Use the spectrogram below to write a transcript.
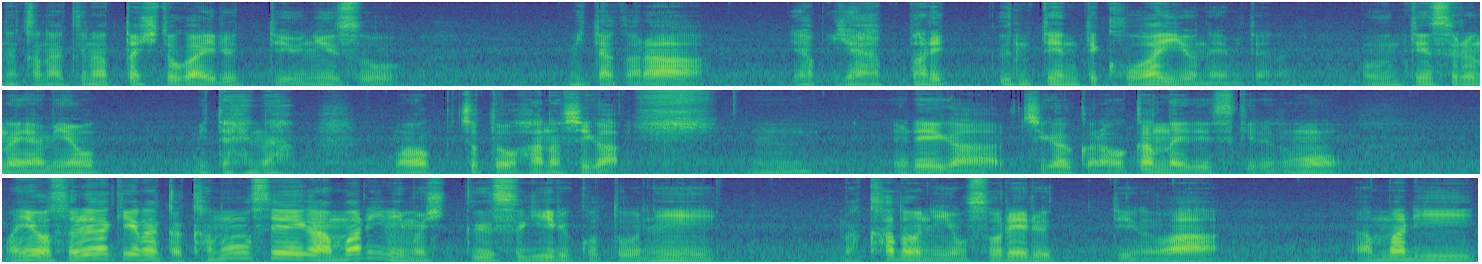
なんか亡くなった人がいるっていうニュースを見たからやいややっぱり運転って怖いよねみたいな。運転するのやめようみたいな、まあ、ちょっと話が、うん、例が違うから分かんないですけれどもまあ、要はそれだけなんか可能性があまりにも低すぎることに、まあ、過度に恐れるっていうのはあんまり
